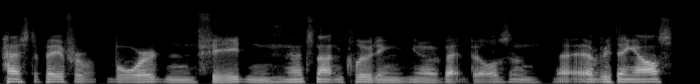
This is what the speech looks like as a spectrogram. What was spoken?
has to pay for board and feed and that's not including you know vet bills and uh, everything else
